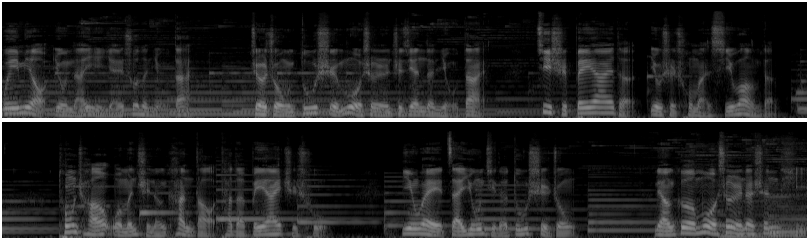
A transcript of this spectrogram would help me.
微妙又难以言说的纽带，这种都市陌生人之间的纽带。既是悲哀的，又是充满希望的。通常我们只能看到它的悲哀之处，因为在拥挤的都市中，两个陌生人的身体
